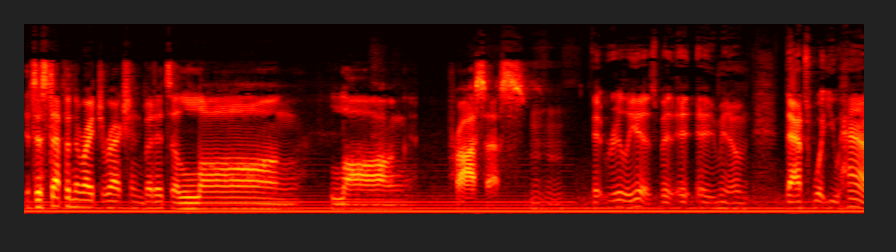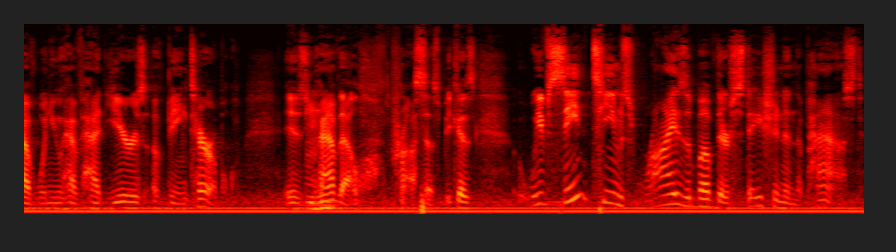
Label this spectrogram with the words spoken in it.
it's a step in the right direction but it's a long long process. Mm-hmm. It really is, but it, it, you know that's what you have when you have had years of being terrible. Is you mm-hmm. have that long process because we've seen teams rise above their station in the past.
